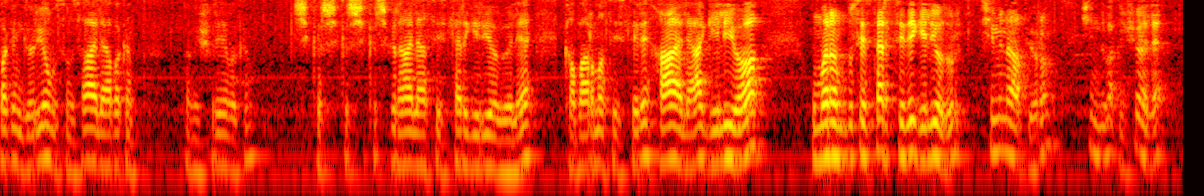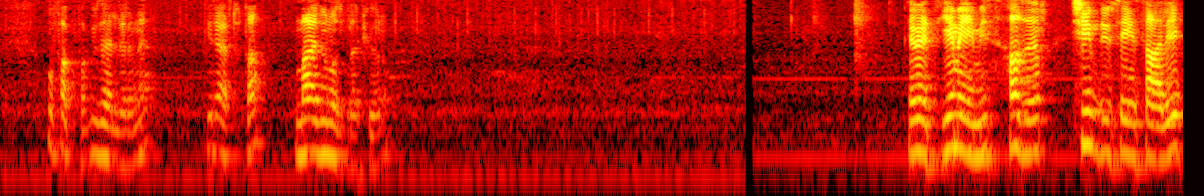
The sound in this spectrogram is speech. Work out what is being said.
Bakın görüyor musunuz? Hala bakın. Bakın şuraya bakın. Şıkır şıkır şıkır şıkır hala sesler geliyor böyle. Kabarma sesleri hala geliyor. Umarım bu sesler size de geliyordur. Şimdi ne yapıyorum? Şimdi bakın şöyle ufak ufak üzerlerine birer tutam maydanoz bırakıyorum. Evet yemeğimiz hazır. Şimdi Hüseyin Salih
